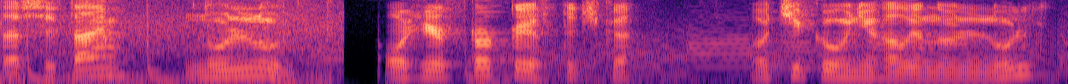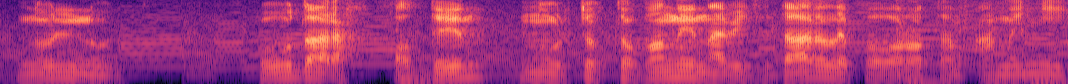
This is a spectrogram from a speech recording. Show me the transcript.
Перший тайм 0-0. Ох, є статистичка. Очікувані гали 0-0, 0-0. По ударах 1-0. Тобто вони навіть вдарили поворотом, а мені.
